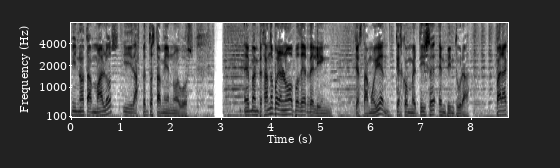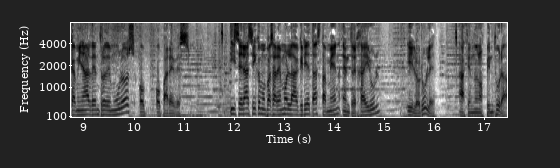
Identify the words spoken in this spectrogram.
y no tan malos y de aspectos también nuevos. Eh, empezando por el nuevo poder de Link, que está muy bien, que es convertirse en pintura, para caminar dentro de muros o, paredes. Y será así como pasaremos las grietas también entre Hyrule y Lorule, haciéndonos pintura.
